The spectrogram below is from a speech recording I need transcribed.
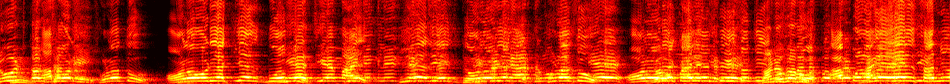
ଲୁଟ କରୁଛନ୍ତି ଶୁଣନ୍ତୁ ଅଳ ଓଡ଼ିଆ କିଏ ଯିଏ ମାଇନିଂ ଶୁଣନ୍ତୁ ଅଳ ଓଡ଼ିଆ କିଏ ଏମ୍ପି ହେଇଛନ୍ତି ଆପଣ ସ୍ଥାନୀୟ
